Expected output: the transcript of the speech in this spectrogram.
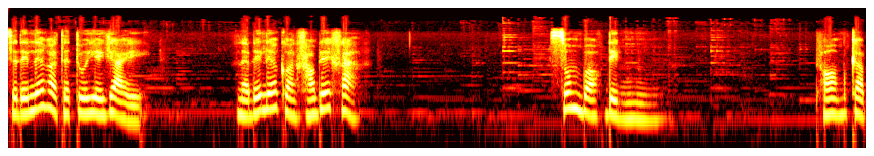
จะได้เลือกเอาแต่ตัวใหญ่ๆ และได้เลือกก่อนเขาด้วยค่ะ ส้มบอกเด็กหนุ่มพร้อมกับ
